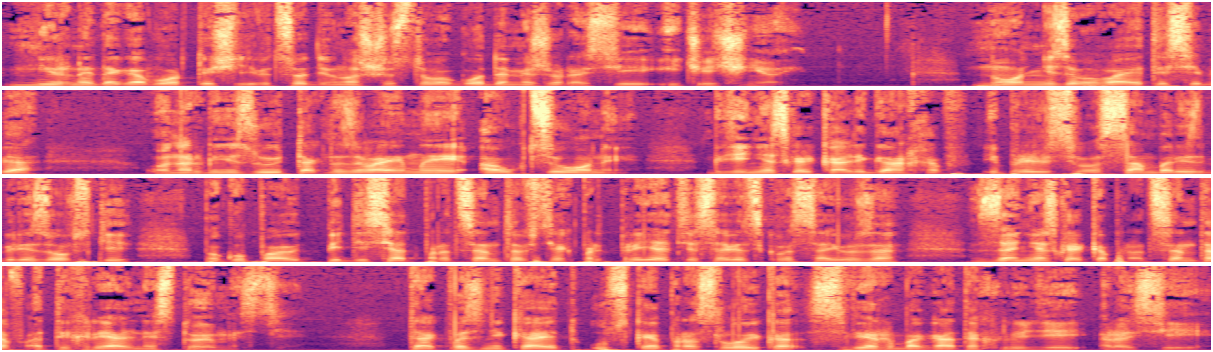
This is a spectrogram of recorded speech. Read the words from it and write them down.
мирный договор 1996 года между Россией и Чечней. Но он не забывает и себя. Он организует так называемые аукционы – где несколько олигархов и прежде всего сам Борис Березовский покупают 50% всех предприятий Советского Союза за несколько процентов от их реальной стоимости. Так возникает узкая прослойка сверхбогатых людей России.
